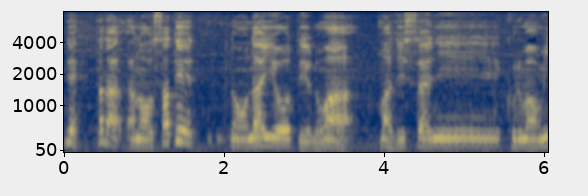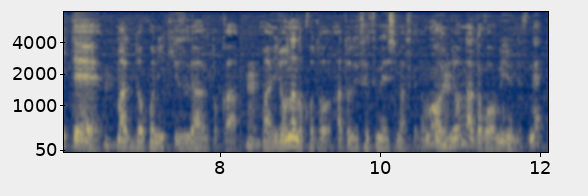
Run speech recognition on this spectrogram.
で、ただ、あの、査定の内容っていうのは、まあ実際に車を見て、まあどこに傷があるとか、うん。まあいろんなのこと、後で説明しますけども、うん。いろんなところを見るんですね。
